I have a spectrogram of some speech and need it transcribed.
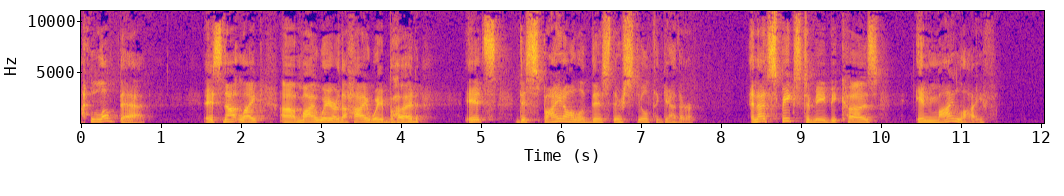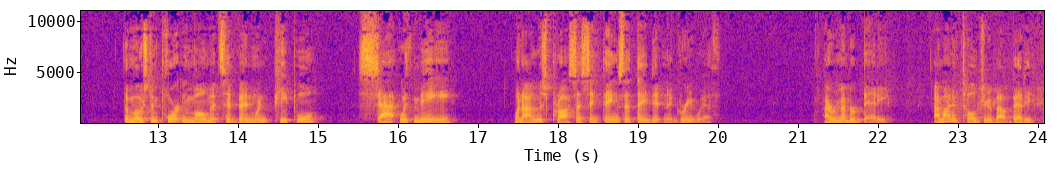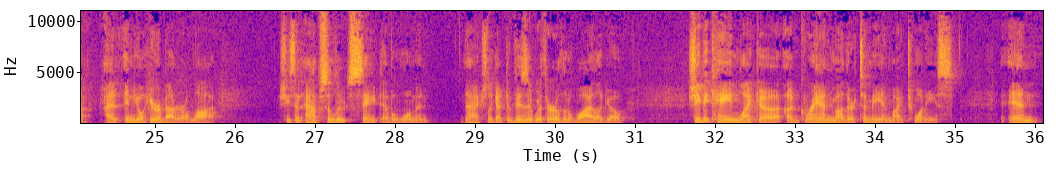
I love that. It's not like uh, my way or the highway, bud. It's despite all of this, they're still together. And that speaks to me because in my life, the most important moments have been when people sat with me when I was processing things that they didn't agree with. I remember Betty. I might have told you about Betty, uh, and you'll hear about her a lot. She's an absolute saint of a woman. I actually got to visit with her a little while ago. She became like a, a grandmother to me in my 20s and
